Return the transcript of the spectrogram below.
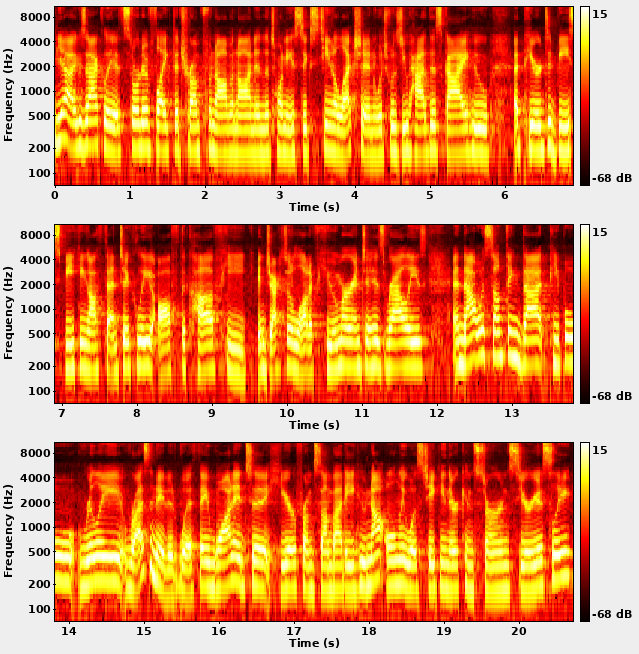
Yeah, exactly. It's sort of like the Trump phenomenon in the 2016 election, which was you had this guy who appeared to be speaking authentically off the cuff. He injected a lot of humor into his rallies. And that was something that people really resonated with. They wanted to hear from somebody who not only was taking their concerns seriously,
